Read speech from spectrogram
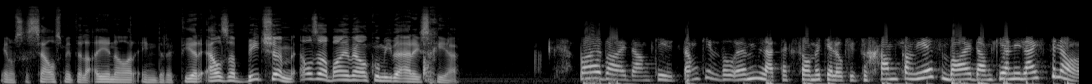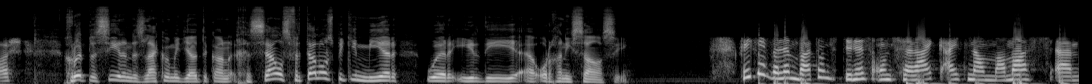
en ons gesels met hulle eienaar en direkteur Elsa Beecham. Elsa, baie welkom hier by RSG. Baie baie dankie. Dankie Willem, laat ek saam met julle op die program kan wees en baie dankie aan die luisteraars. Groot plesier en dis lekker om met jou te kan gesels. Vertel ons bietjie meer oor hierdie uh, organisasie. Weet jy Willem wat ons doen is ons reik uit na mammas um,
